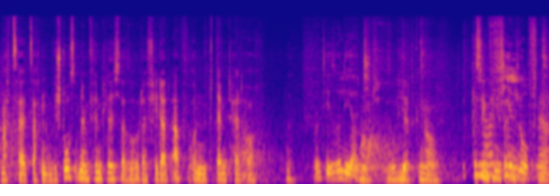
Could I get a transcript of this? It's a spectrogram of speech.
macht halt Sachen irgendwie stoßunempfindlich, also oder federt ab und dämmt halt auch. Ne? Und isoliert. Und isoliert, genau. genau. Deswegen viel Luft. Ja.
